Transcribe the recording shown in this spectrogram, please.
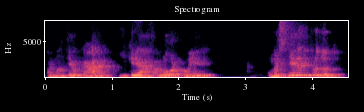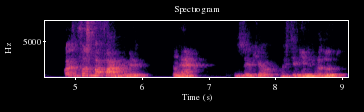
para manter o cara e criar valor com ele, uma esteira de produto, quase que fosse uma fábrica mesmo, né? dizer aqui, ó, uma esteirinha de produto.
